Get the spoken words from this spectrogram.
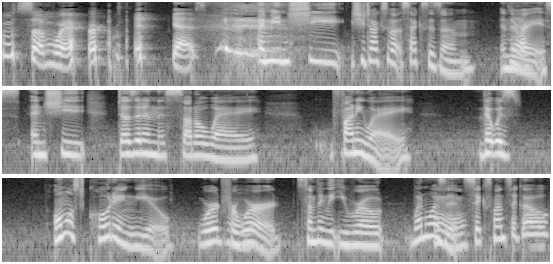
room somewhere. yes. I mean, she she talks about sexism in the Yeah. race, and she does it in this subtle way, funny way, that was almost quoting you word for Mm. word, something that you wrote. When was Mm. it? Six months ago.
